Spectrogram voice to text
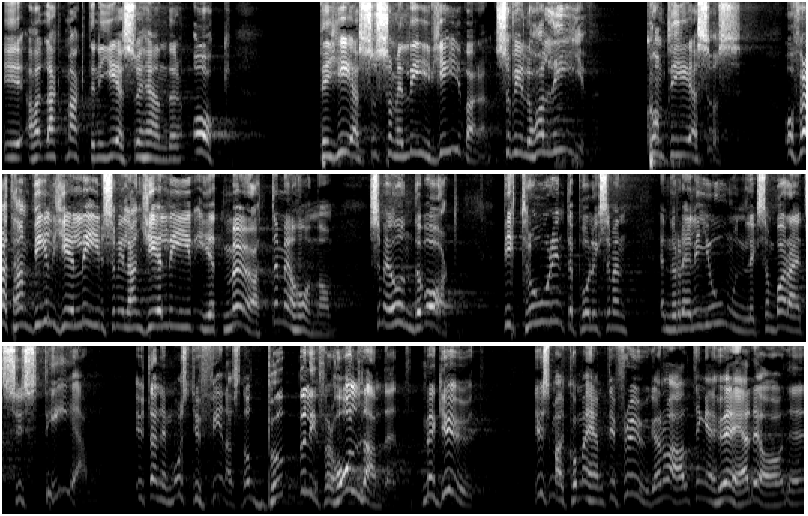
i, har lagt makten i Jesu händer och det är Jesus som är livgivaren. Så vill du ha liv, kom till Jesus. Och för att han vill ge liv så vill han ge liv i ett möte med honom som är underbart. Vi tror inte på liksom en, en religion, liksom bara ett system. Utan det måste ju finnas något bubbel i förhållandet med Gud. Det är som att komma hem till frugan och allting är, hur är det? Ja, det,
